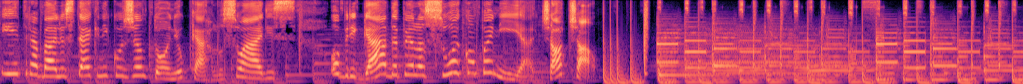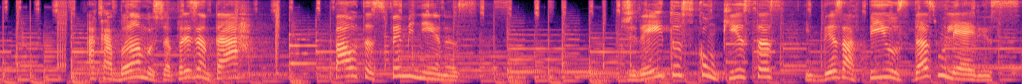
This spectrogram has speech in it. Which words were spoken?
e trabalhos técnicos de Antônio Carlos Soares. Obrigada pela sua companhia. Tchau, tchau. Acabamos de apresentar Pautas Femininas. Direitos, conquistas e desafios das mulheres.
